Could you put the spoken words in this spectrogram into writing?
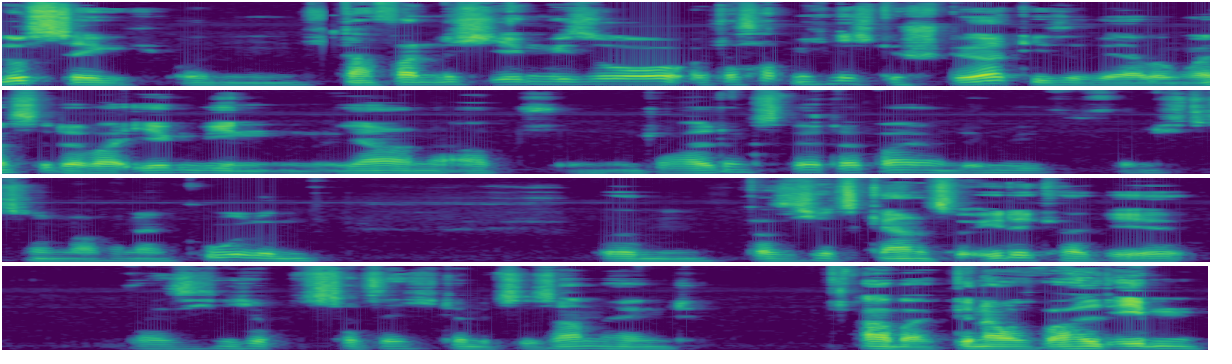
lustig. Und da fand ich irgendwie so, das hat mich nicht gestört, diese Werbung, weißt du, da war irgendwie ein, ja, eine Art Unterhaltungswert dabei und irgendwie fand ich das dann nachher cool und ähm, dass ich jetzt gerne zu Edeka gehe, weiß ich nicht, ob das tatsächlich damit zusammenhängt. Aber genau, es war halt eben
